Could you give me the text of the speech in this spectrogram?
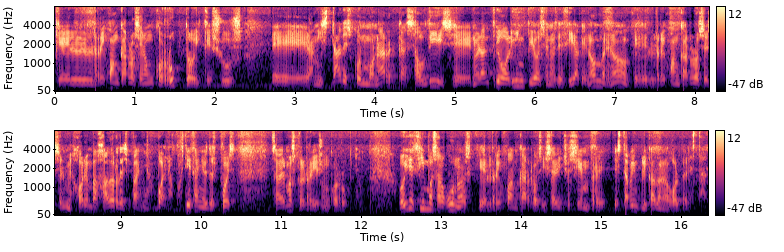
que el rey Juan Carlos era un corrupto y que sus eh, amistades con monarcas saudíes eh, no eran trigo limpio, se nos decía que no, ¿no? Que el rey Juan Carlos es el mejor embajador de España. Bueno, pues 10 años después sabemos que el rey es un corrupto. Hoy decimos algunos que el rey Juan Carlos, y se ha dicho siempre, estaba implicado en el golpe de Estado.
